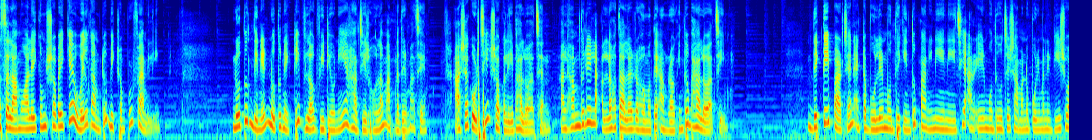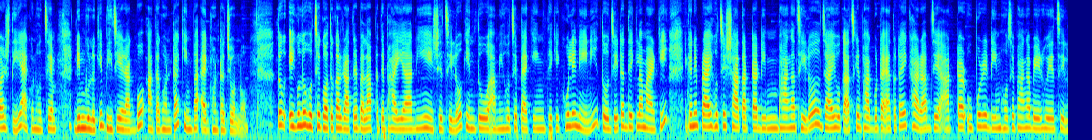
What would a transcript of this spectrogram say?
আসসালামু আলাইকুম সবাইকে, ওয়েলকাম টু বিক্রমপুর ফ্যামিলি। নতুন দিনের নতুন একটি ভ্লগ ভিডিও নিয়ে হাজির হলাম আপনাদের মাঝে। আশা করছি সকলেই ভালো আছেন। আলহামদুলিল্লাহ, আল্লাহ তাল্লার রহমতে আমরাও কিন্তু ভালো আছি। দেখতেই পারছেন, একটা বোলের মধ্যে কিন্তু পানি নিয়ে নিয়েছি। আর এর মধ্যে হচ্ছে সামান্য পরিমাণে ডিশ ওয়াশ দিয়ে এখন হচ্ছে ডিমগুলোকে ভিজিয়ে রাখব আধা ঘণ্টা কিংবা এক ঘণ্টার জন্য। তো এগুলো হচ্ছে গতকাল রাতের বেলা আপনাদের ভাইয়া নিয়ে এসেছিল, কিন্তু আমি হচ্ছে প্যাকিং থেকে খুলে নিইনি। তো যেটা দেখলাম আর কি, এখানে প্রায় হচ্ছে সাত আটটা ডিম ভাঙা ছিল। যাই হোক, আজকের ভাগ্যটা এতটাই খারাপ যে আটটার উপরে ডিম হচ্ছে ভাঙা বের হয়েছিল।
